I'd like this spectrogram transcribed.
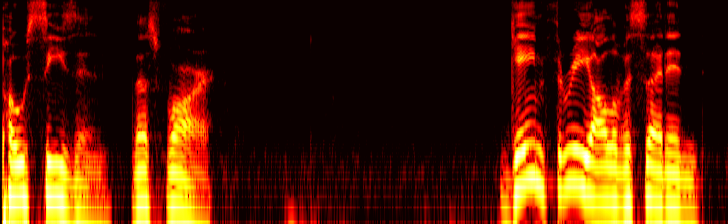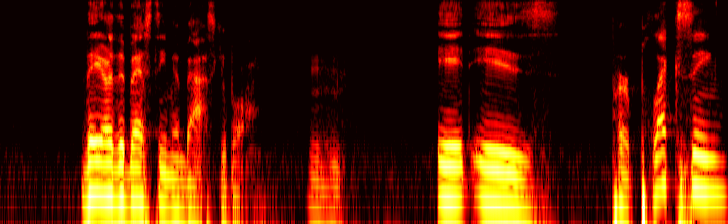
postseason thus far. Game 3 all of a sudden they are the best team in basketball. Mm-hmm. It is perplexing.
